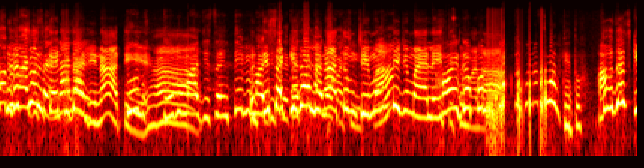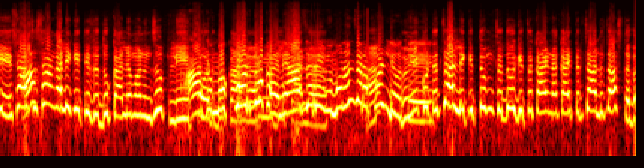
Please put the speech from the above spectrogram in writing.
तू बी असली माझीच आहे. चुलत्याची नाही, झाली. ना ती तू- तू हा. बी माझीच आहे आणि ती बी पण ती माझीच आहे. सख्खी काय झाली ना? तुमची म्हणून हा? तिची मायाला होय येते गं, पण तुम्हाला तू? कोणाचं बोलती तू तुझच की सासू सांगाली की तिचं दुखालं म्हणून झोपली अगं, पोट मग पोट दुखालं, हे दुखायले, दुखालं. आजारी मी म्हणून जरा हा? पडले होते. मी कुठे चालले की तुमचं दोघीचं काय ना काय तर चालूच असतं ग.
